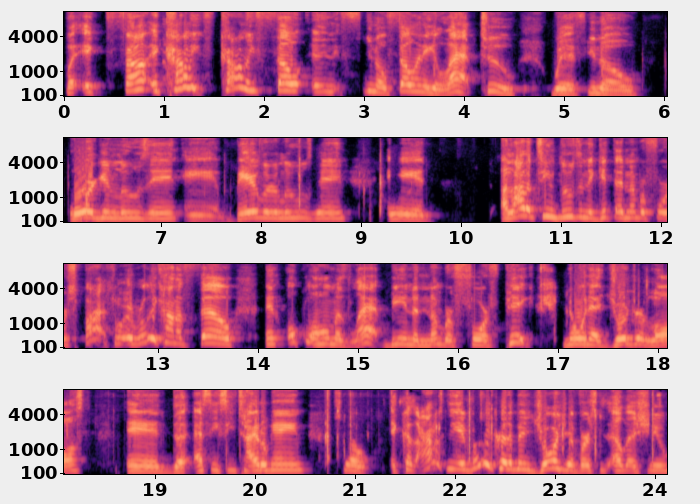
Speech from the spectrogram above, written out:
but it found it kind of kind of fell in you know fell in a lap too with you know Oregon losing and Baylor losing and a lot of teams losing to get that number four spot. So it really kind of fell in Oklahoma's lap being the number fourth pick, knowing that Georgia lost in the SEC title game. So because honestly, it really could have been Georgia versus LSU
